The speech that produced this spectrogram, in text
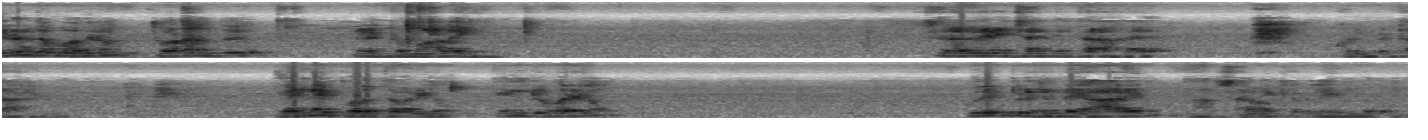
இருந்த போதிலும் தொடர்ந்து நேற்று மாலை சில பேரை சந்தித்ததாக குறிப்பிட்டார்கள். என்னை பொறுத்தவரையிலும் இன்று வரையிலும் குறிப்பிடுகின்ற யாரையும் நான் சந்திக்கவில்லை என்பதும்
